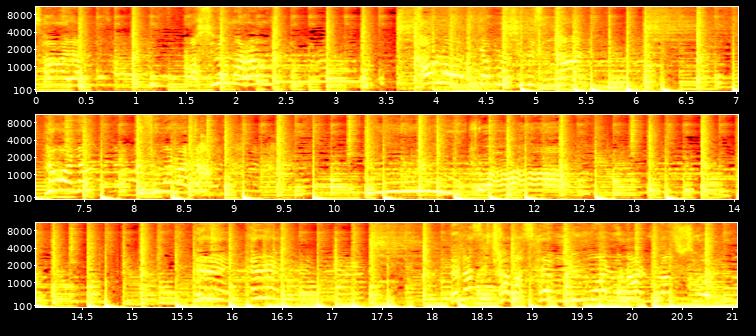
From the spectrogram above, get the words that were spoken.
tsaya a swiva mararu kgaolo ya bolosimi senyane le gona ke fumana ta utlwa ere e lena setšhaba se modimo wa lona a lolang sione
